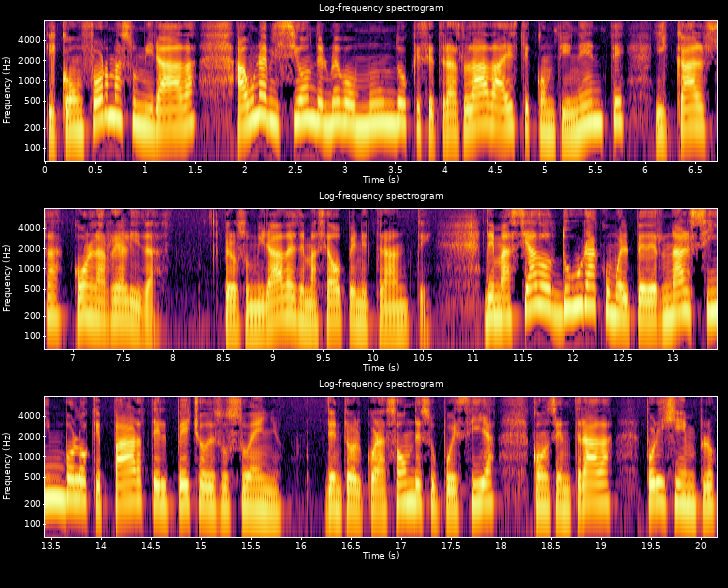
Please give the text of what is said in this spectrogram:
y conforma su mirada a una visión del nuevo mundo que se traslada a este continente y calza con la realidad. Pero su mirada es demasiado penetrante, demasiado dura como el pedernal símbolo que parte el pecho de su sueño, dentro del corazón de su poesía, concentrada, por ejemplo,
